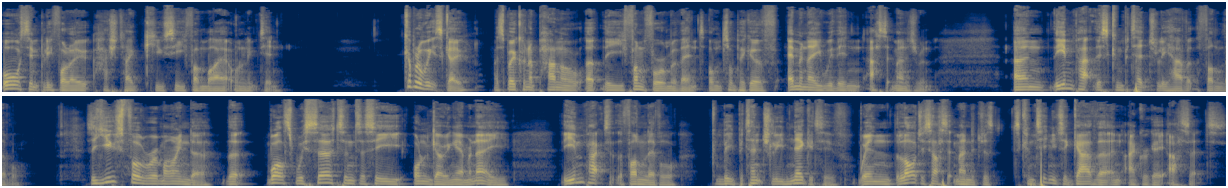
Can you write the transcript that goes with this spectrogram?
or simply follow hashtag QC Fund Buyer on LinkedIn. A couple of weeks ago, I spoke on a panel at the Fund Forum event on the topic of M&A within asset management, and the impact this can potentially have at the fund level. It's a useful reminder that whilst we're certain to see ongoing M&A, the impact at the fund level can be potentially negative when the largest asset managers continue to gather and aggregate assets.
